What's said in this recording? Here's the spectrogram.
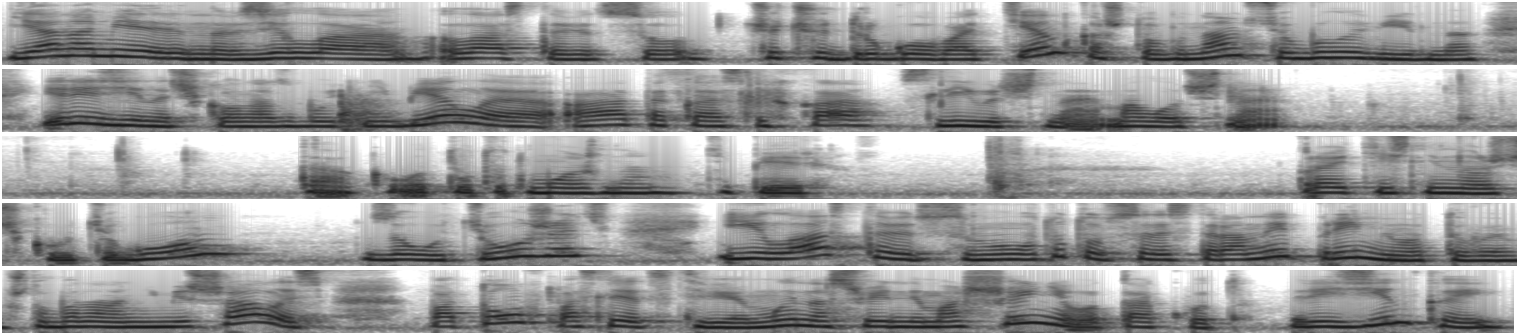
Я намеренно взяла ластовицу чуть-чуть другого оттенка, чтобы нам все было видно. И резиночка у нас будет не белая, а такая слегка сливочная, молочная. Так, вот тут вот можно теперь пройтись немножечко утюгом, заутюжить. И ластовицу мы вот тут вот с этой стороны приметываем, чтобы она не мешалась. Потом, впоследствии, мы на швейной машине вот так вот резинкой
